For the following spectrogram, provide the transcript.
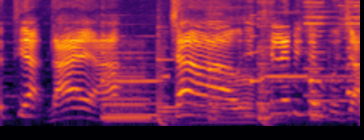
베티야 나야. 자 우리 텔레비전 보자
